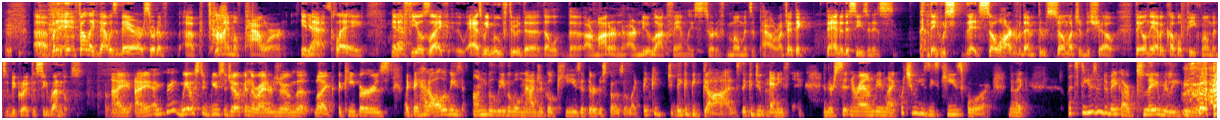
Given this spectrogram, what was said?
Uh, but it, it, felt like that was their sort of uh, time of power in yes. that play. And yeah. it feels like as we move through the, the the our modern our new Locke families sort of moments of power, which I think the end of this season is they it's so hard for them through so much of the show. They only have a couple peak moments. It'd be great to see Rendell's. I, I agree. We used to used to joke in the writers' room that like the keepers, like they had all of these unbelievable magical keys at their disposal. Like they could they could be gods. They could do anything. And they're sitting around being like, "What should we use these keys for?" And they're like, let's use them to make our play really good.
